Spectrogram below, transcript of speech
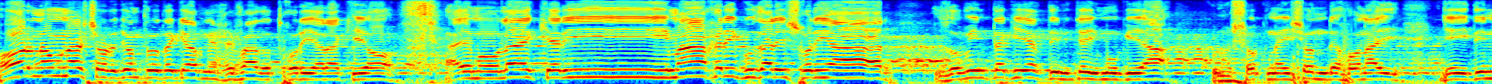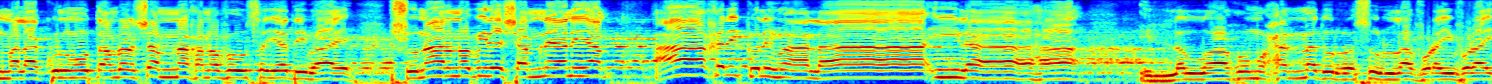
হর নমুনার ষড়যন্ত্র থেকে আপনি হেফাজত করিয়া রাখিও। আই মৌলায় কেরি মা খারি গুজারিশ করিয়ার জমিন কি একদিন যাইমু গিয়া, কোনো শোক নাই, সন্দেহ নাই। যেই দিন মালা কুলমৌত আমরা সামনা খানো পৌঁছাইয়া দিবাই সোনার নবীরে সামনে আনিয়া, আখরি কলিমালা ইলাহা ইল্লাল্লাহু মুহাম্মাদুর ফুরাই ফুরাই,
